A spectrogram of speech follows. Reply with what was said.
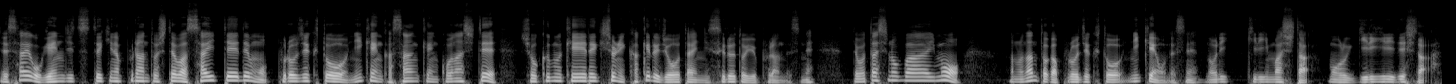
で最後現実的なプランとしては最低でもプロジェクトを2件か3件こなして職務経歴書に書ける状態にするというプランですね。で私の場合もあのなんとかプロジェクト2件をですね乗り切りました。もうギリギリでした。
